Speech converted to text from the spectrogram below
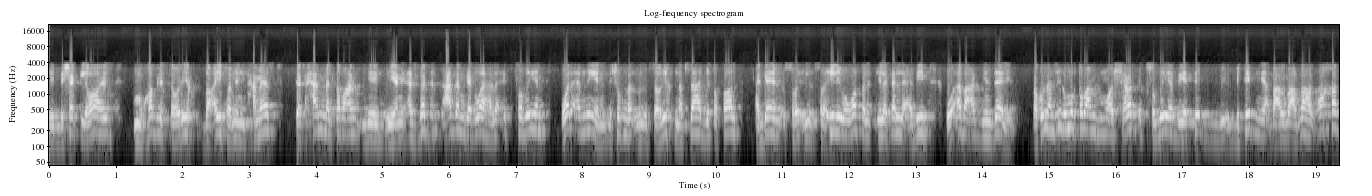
بشكل واهز مقابل الصواريخ ضعيفة من حماس تتحمل طبعا يعني أثبتت عدم جدواها لا اقتصاديا ولا امنيا. شفنا الصواريخ نفسها بتطال الجانب الإسرائيلي ووصلت إلى تل أبيب وأبعد من ذلك. فكل هذه الأمور طبعا مؤشرات اقتصادية بتبني على بعضها الآخر.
